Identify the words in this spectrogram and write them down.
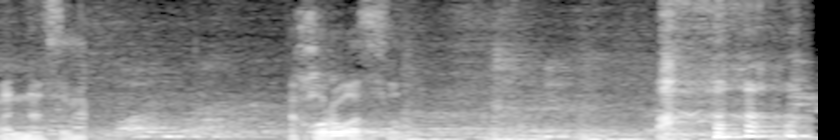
만났어. 나 걸어왔어.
